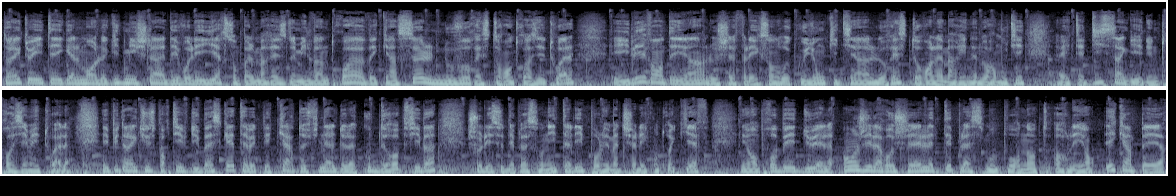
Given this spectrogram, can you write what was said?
Dans l'actualité également, le guide Michelin a dévoilé hier son palmarès 2023 avec un seul nouveau restaurant 3 étoiles et il est vendéen. Le chef Alexandre Couillon qui tient le restaurant La Marine à Noirmoutier a été distingué d'une troisième étoile. Et puis dans l'actu sportif du basket avec les quarts de finale de la Coupe d'Europe FIBA, Cholet se déplace en Italie pour le match aller contre Kiev et en Pro duel Angers-La Rochelle, déplacement pour Nantes, Orléans et Quimper.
